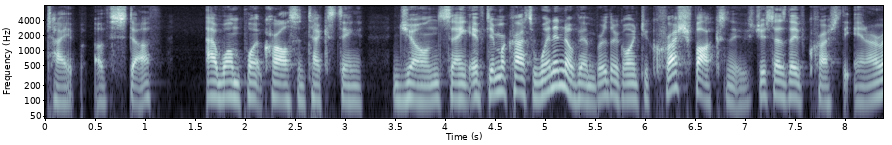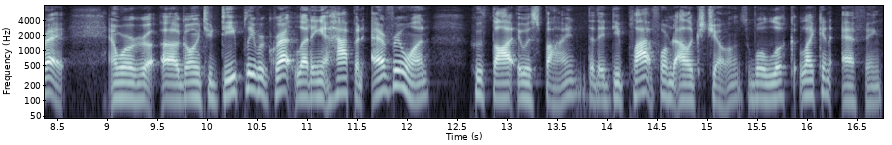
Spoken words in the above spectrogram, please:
type of stuff. At one point, Carlson texting Jones saying, if Democrats win in November, they're going to crush Fox News just as they've crushed the NRA. And we're uh, going to deeply regret letting it happen. Everyone who thought it was fine that they deplatformed Alex Jones will look like an effing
